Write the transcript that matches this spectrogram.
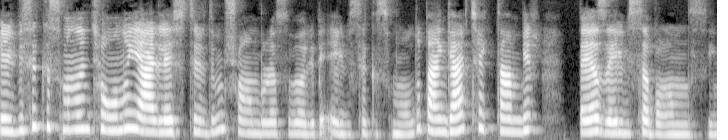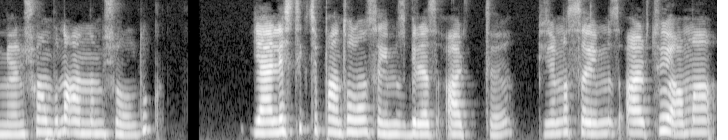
Elbise kısmının çoğunu yerleştirdim. Şu an burası böyle bir elbise kısmı oldu. Ben gerçekten bir beyaz elbise bağımlısıyım. Yani şu an bunu anlamış olduk. Yerleştikçe pantolon sayımız biraz arttı. Pijama sayımız artıyor ama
